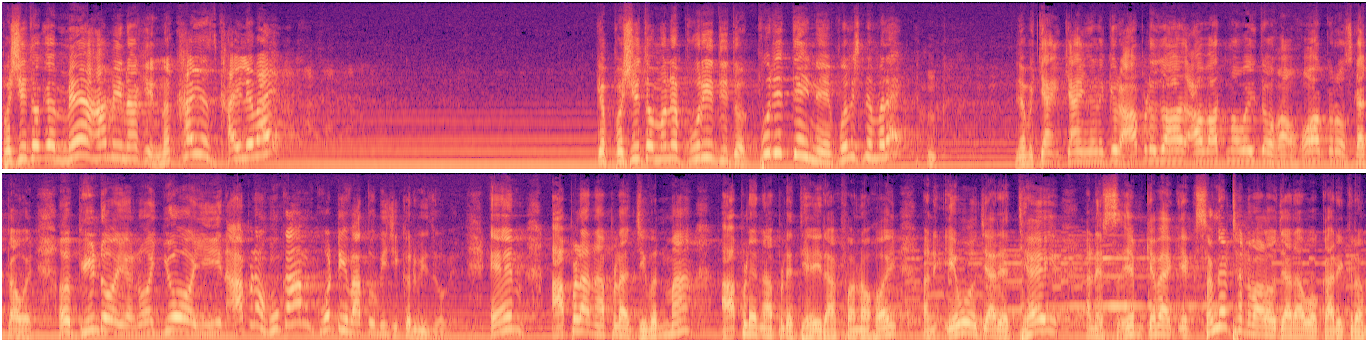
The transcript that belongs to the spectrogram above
પછી તો કે મેં હામી નાખી. નખાઈ જ, ખાઈ લેવાય? કે પછી તો મને પૂરી દીધો. પૂરી જ દઈ ને. પોલીસને મરાય? જેમ ક્યાંય ક્યાંય એને કર્યું આપણે જો આ વાતમાં હોય તો હો ક્રોસ કાપ્યા હોય. હવે ભીંડો એનો ગયો ઈન આપણે હું કામ ખોટી વાતો બીજી કરવી જોવે? એમ આપણા ને આપણા જીવનમાં આપણે ને આપણે ધ્યેય રાખવાનો હોય અને એવો જ્યારે ધ્યેય અને એમ કહેવાય કે એક સંગઠનવાળો જ્યારે આવો કાર્યક્રમ,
